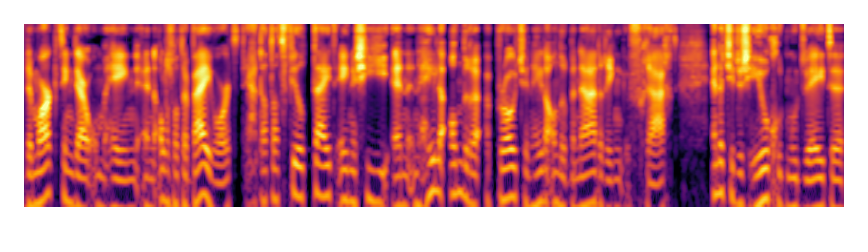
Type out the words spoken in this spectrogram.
de marketing daaromheen en alles wat daarbij hoort, ja, dat dat veel tijd, energie en een hele andere approach, een hele andere benadering vraagt. En dat je dus heel goed moet weten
